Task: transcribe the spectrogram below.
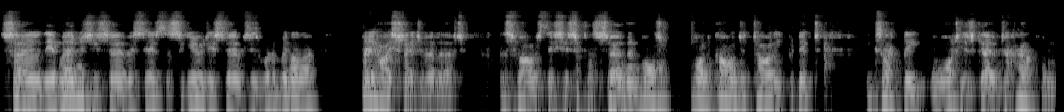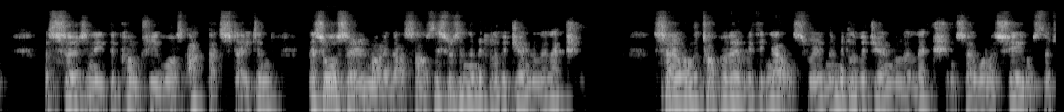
So the emergency services, the security services would have been on a very high state of alert as far as this is concerned. And whilst one can't entirely predict exactly what is going to happen, But certainly the country was at that state. And let's also remind ourselves this was in the middle of a general election. So on the top of everything else, we're in the middle of a general election. So one assumes that,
